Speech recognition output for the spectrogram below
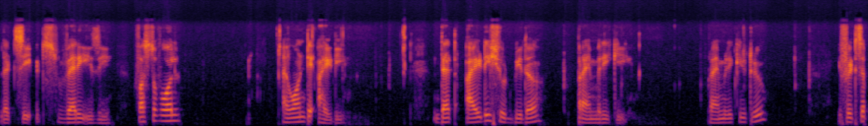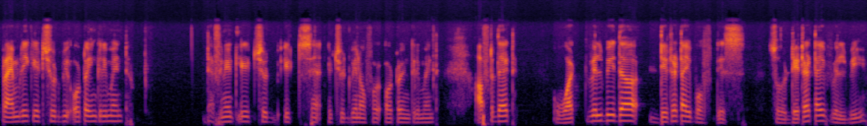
Let's see. It's very easy. First of all, I want a ID. That ID should be the primary key. Primary key true If it's a primary key, it should be auto increment. Definitely it should it's it should be an auto increment. After that, what will be the data type of this? So data type will be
